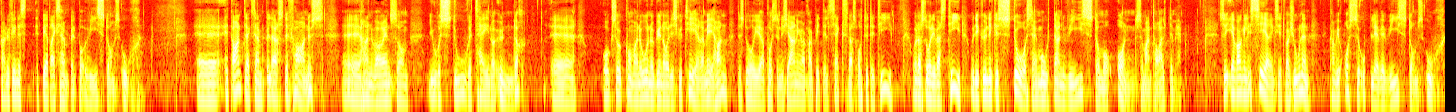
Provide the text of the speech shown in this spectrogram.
Kan du finne et bedre eksempel på visdomsord? Eh, et annet eksempel er Stefanus. Eh, han var en som gjorde store tegn og under. Og så kommer noen og begynner å diskutere med han. Det står i Apostlenes gjerninger kapittel 6, vers 8-10. Og da står det i vers 10 og de kunne ikke stå seg mot den visdom og ånd som han talte med. Så i evangeliseringssituasjonen kan vi også oppleve visdomsord.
